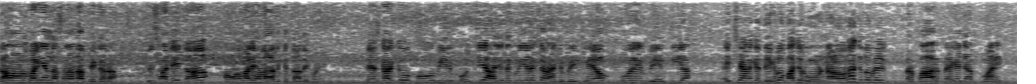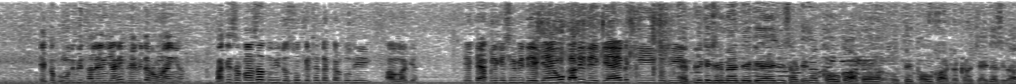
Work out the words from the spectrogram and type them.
ਗਾਂ ਆਉਣ ਵਾਲੀਆਂ ਨਸਲਾਂ ਦਾ ਫਿਕਰ ਆ। ਵੀ ਸਾਡੇ ਗਾਂ ਆਉਣ ਵਾਲੇ ਹਾਲਾਤ ਕਿੱਦਾਂ ਦੇ ਹੋਣੇ। ਤੇ ਇਸ ਕਰਕੇ ਉਹ ਵੀਰ ਪਹੁੰਚੇ ਹਜੇ ਤੱਕ ਜਿਹੜੇ ਘਰਾਂ 'ਚ ਬੈਠੇ ਆ ਉਹ ਇਹ ਬੇਨਤੀ ਆ ਇੱਥੇ ਆਣ ਕੇ ਦੇਖ ਲਓ ਬਾਅਦ ਰੋਣ ਨਾਲ ਉਹ ਨਾ ਜਦੋਂ ਫਿਰ ਤਰਪਾਲ ਪੈ ਕੇ ਜਾਂ ਪਾਣੀ ਇੱਕ ਬੂੰਦ ਵੀ ਥੱਲੇ ਨਹੀਂ ਜਾਣੀ ਫੇਰ ਵੀ ਤਾਂ ਰੋਣਾ ਹੀ ਆ। ਬਾਕੀ ਸਰਪੰਚ ਸਾਹਿਬ ਤੁਸੀਂ ਦੱਸੋ ਕਿੱਥੇ ਤੱਕ ਤੁਸੀਂ ਆਉ ਲੱਗਿਆ ਇੱਕ ਐਪਲੀਕੇਸ਼ਨ ਵੀ ਦੇ ਕੇ ਆਏ ਉਹ ਕਾਦੀ ਦੇ ਕੇ ਆਏ ਤੇ ਕੀ ਤੁਸੀਂ ਐਪਲੀਕੇਸ਼ਨ ਮੈਂ ਦੇ ਕੇ ਆਇਆ ਜੀ ਸਾਡੇ ਨਾ ਕਾਊ ਘਾਟ ਉੱਥੇ ਕਾਊ ਘਾਟ ਰੱਖਣਾ ਚਾਹੀਦਾ ਸੀਗਾ।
